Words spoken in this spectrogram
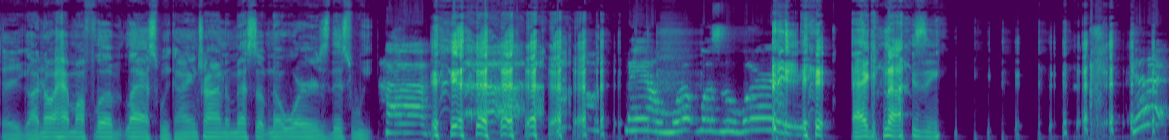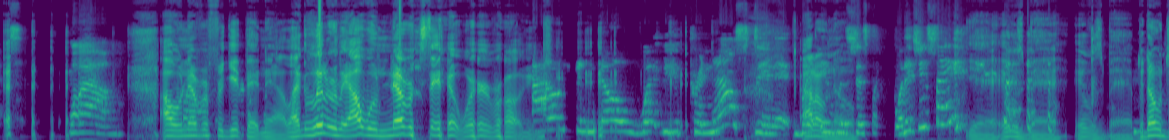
There you go. I know I had my flub last week. I ain't trying to mess up no words this week. ha, man, what was the word? Agonizing. Gut. Wow, I will Wow. never forget that now. Like literally, I will never say that word wrong. I don't even know what you pronounced in it, I but don't it was know. just like, what did you say? Yeah, it was bad. It was bad. But don't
